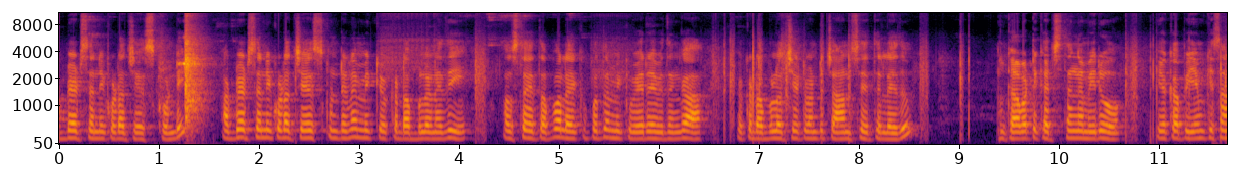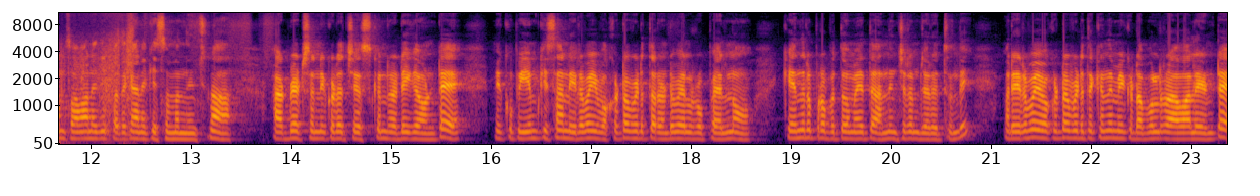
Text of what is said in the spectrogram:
అప్డేట్స్ అన్నీ కూడా చేసుకోండి. అప్డేట్స్ అన్నీ కూడా చేసుకుంటేనే మీకు యొక్క డబ్బులు అనేది వస్తాయి తప్ప లేకపోతే మీకు వేరే విధంగా యొక్క డబ్బులు వచ్చేటువంటి ఛాన్స్ అయితే లేదు. కాబట్టి ఖచ్చితంగా మీరు ఈ యొక్క పిఎం కిసాన్ సమానిధి పథకానికి సంబంధించిన అప్డేట్స్ అన్నీ కూడా చేసుకుని రెడీగా ఉంటే మీకు పిఎం కిసాన్ ఇరవై ఒకటో విడత రెండు వేల రూపాయలను కేంద్ర ప్రభుత్వం అయితే అందించడం జరుగుతుంది. మరి ఇరవై ఒకటో విడత కింద మీకు డబ్బులు రావాలి అంటే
